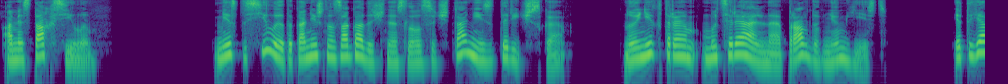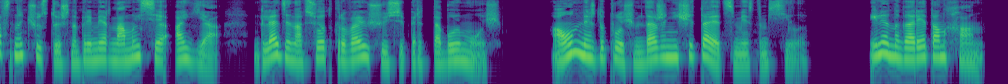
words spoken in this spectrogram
О местах силы. Место силы — это, конечно, загадочное словосочетание, эзотерическое, но и некоторая материальная правда в нем есть. Это явственно чувствуешь, например, на мысе Ая, глядя на всю открывающуюся перед тобой мощь. А он, между прочим, даже не считается местом силы. Или на горе Танхан.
